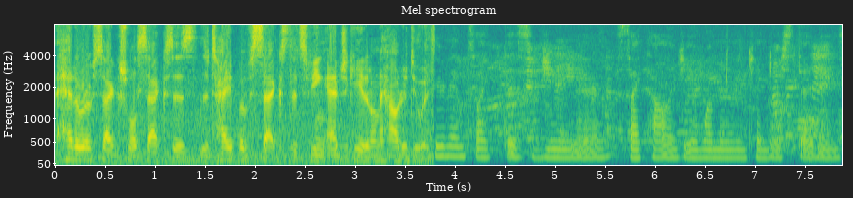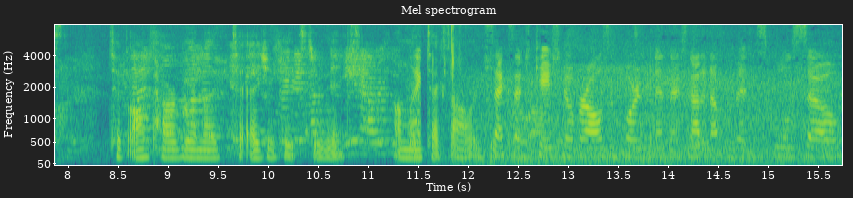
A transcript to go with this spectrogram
heterosexual sex is the type of sex that's being educated on how to do it. Students like this junior psychology and women and gender studies took on Power Gamma to educate students on link textology. Sex education overall is important and there's not enough of it in schools, so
